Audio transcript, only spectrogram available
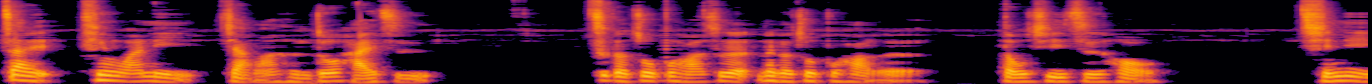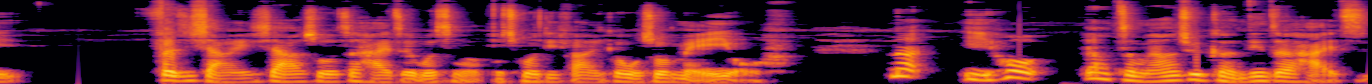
在听完你讲完很多孩子这个做不好，这个那个做不好的东西之后，请你分享一下，说这孩子有什么不错的地方？你跟我说没有，那以后要怎么样去肯定这个孩子，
